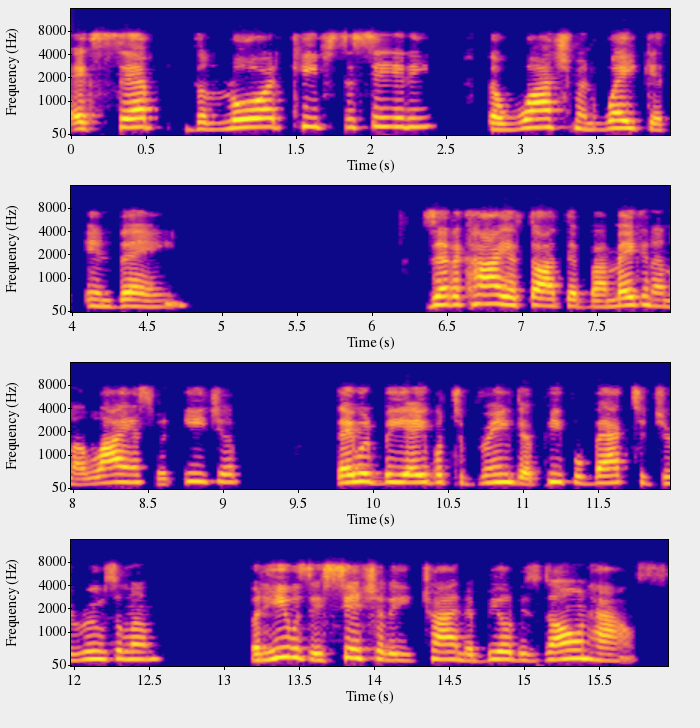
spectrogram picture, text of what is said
Except the Lord keeps the city, the watchman waketh in vain. Zedekiah thought that by making an alliance with Egypt, they would be able to bring their people back to Jerusalem. But he was essentially trying to build his own house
